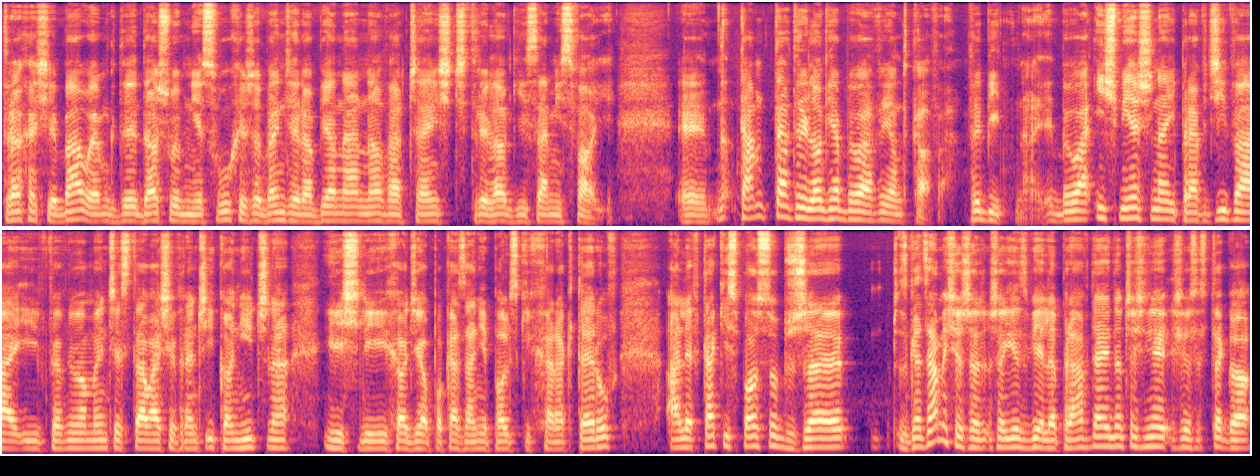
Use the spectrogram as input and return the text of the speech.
trochę się bałem, gdy doszły mnie słuchy, że będzie robiona nowa część trylogii Sami Swoi. E, no, tam ta trylogia była wyjątkowa, wybitna. Była i śmieszna, i prawdziwa, i w pewnym momencie stała się wręcz ikoniczna, jeśli chodzi o pokazanie polskich charakterów, ale w taki sposób, że zgadzamy się, że, że jest wiele prawdy, a jednocześnie się z tego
